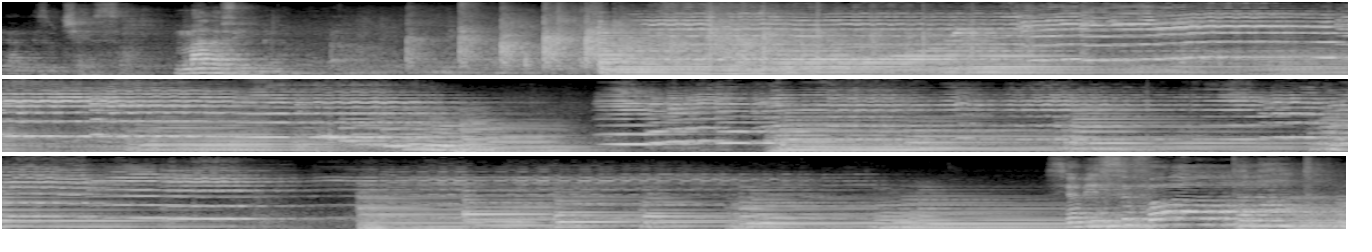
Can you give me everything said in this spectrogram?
grande successo, Mala Femmina. Se avesse fatto stata nata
